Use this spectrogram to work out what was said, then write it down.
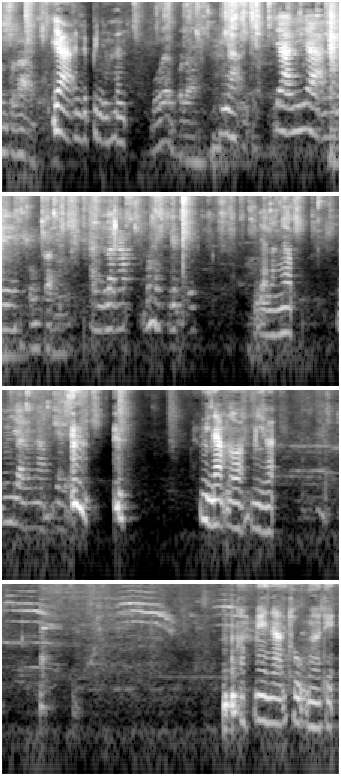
มันปลายาอันเดียวเป็นอย่างนั้นบ้วยปลายาอันเดียวยานี่ยาอันนี้ป้องกันอันระงับไม่ให้กินเลยยาระงับมันยาระงับยา มีน้ำแล้วอะมีละอะแม่น้ำถูกมาเถอะ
